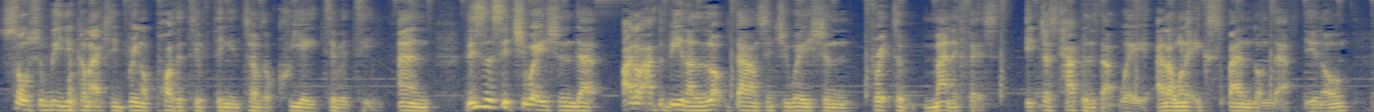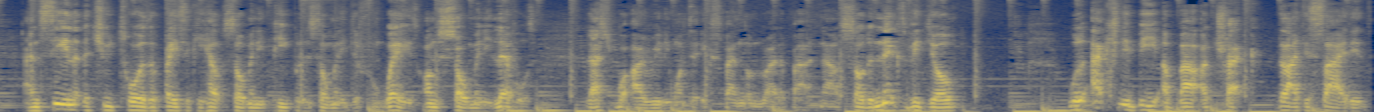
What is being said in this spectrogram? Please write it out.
social media can actually bring a positive thing in terms of creativity. And this is a situation that I don't have to be in a lockdown situation for it to manifest. It just happens that way. And I want to expand on that, you know? And seeing that the tutorials have basically helped so many people in so many different ways on so many levels, that's what I really want to expand on right about now. So the next video will actually be about a track that I decided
